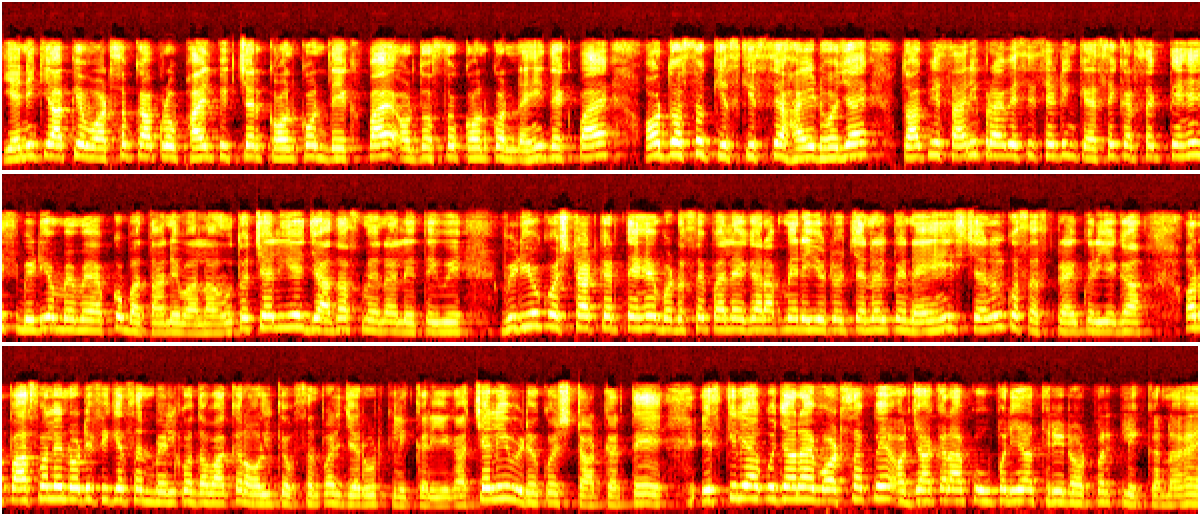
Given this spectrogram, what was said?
यानी कि आपके व्हाट्सअप का प्रोफ़ाइल पिक्चर कौन कौन देख पाए और दोस्तों कौन कौन नहीं देख पाए और दोस्तों किस किस से हाइड हो जाए तो आप ये सारी प्राइवेसी सेटिंग कैसे कर सकते हैं, इस वीडियो में मैं आपको बताने वाला हूँ। तो चलिए ज़्यादा समय न लेते हुए वीडियो को स्टार्ट करते हैं, बट उससे पहले अगर आप मेरे यूट्यूब चैनल पर नए हैं, इस चैनल को सब्सक्राइब करिएगा और पास वाले नोटिफिकेशन बेल को दबाकर ऑल के ऑप्शन पर ज़रूर क्लिक करिएगा। चलिए वीडियो को स्टार्ट करते हैं। इसके लिए आपको जाना है व्हाट्सएप में और जाकर आपको ऊपर यहाँ थ्री डॉट पर क्लिक करना है।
